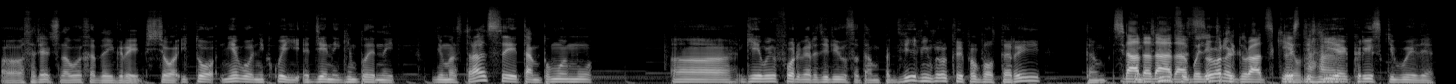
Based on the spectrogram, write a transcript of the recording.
э, соответственно, выхода игры. Все. И то не было никакой отдельной геймплейной демонстрации. Там, по-моему, э, Game Informer делился там по две минуты, по полторы. Там секунд Да-да-да, да, 30, были 40. такие То дурацкие. есть такие крыски были.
